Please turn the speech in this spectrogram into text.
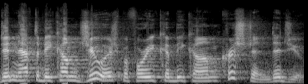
didn't have to become Jewish before you could become Christian, did you?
